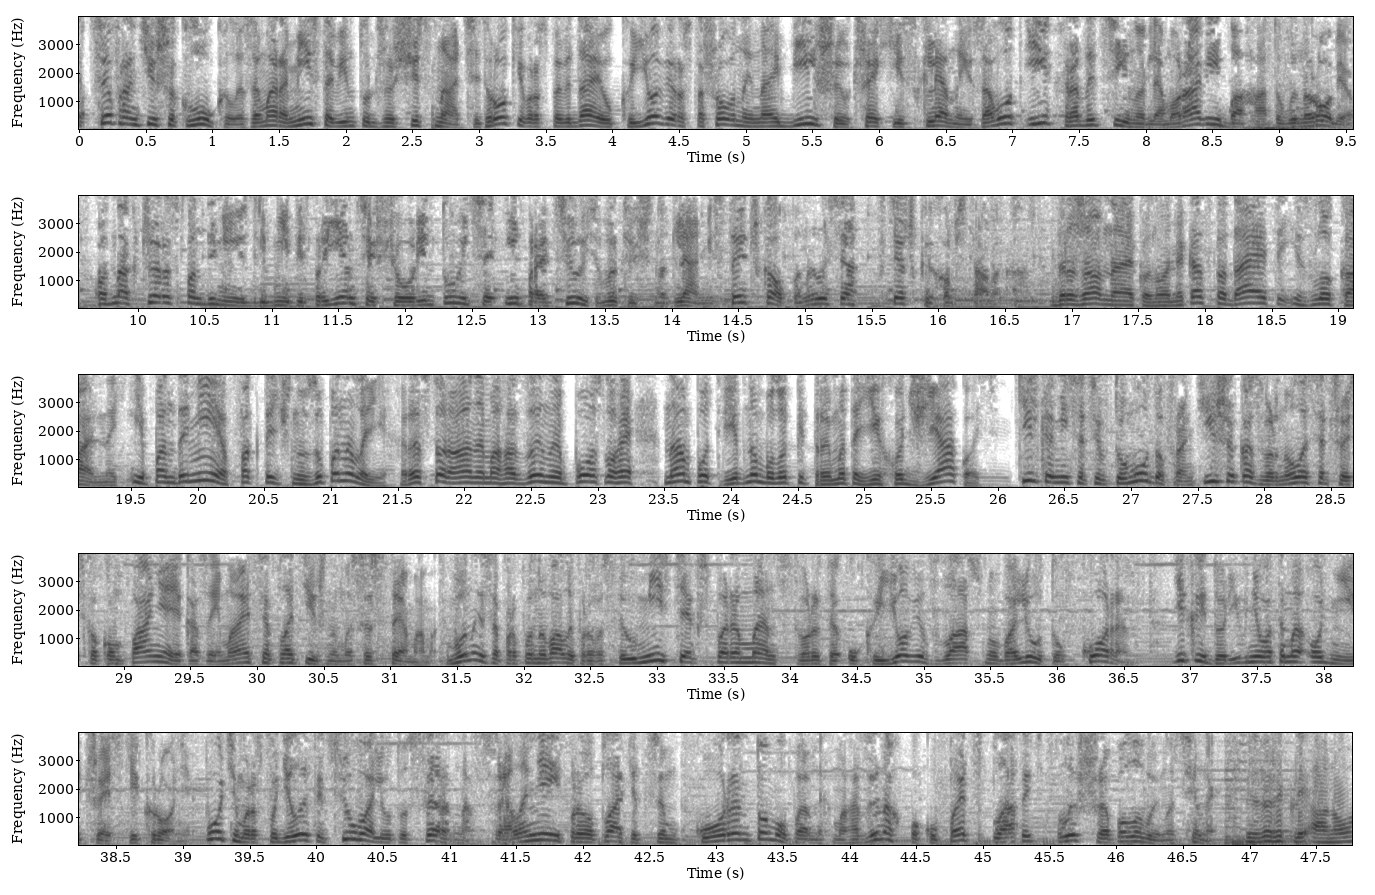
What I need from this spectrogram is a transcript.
Це Франтішек Лукали, за мера міста. Він тут вже 16 років розповідає у Києві розташований найбільший в Чехії скляний завод і традиційно для Моравії багато виноробів. Однак через пандемію дрібні підприємці, що орієнтуються і працюють виключно для містечка, опинилися в тяжких обставинах. Державна економіка складається із локальних, і пандемія фактично зупинила їх. Ресторани, магазини, послуги. Нам потрібно було підтримати їх, хоч якось. Кілька місяців тому до Франтішика звернулася чеська компанія, яка займається платіжними системами. Вони запропонували провести у місті експеримент, створити у Києві власну валюту корент. Який дорівнюватиме одній чеській кроні, потім розподілити цю валюту серед населення, і при оплаті цим корентом у певних магазинах покупець платить лише половину ціни.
